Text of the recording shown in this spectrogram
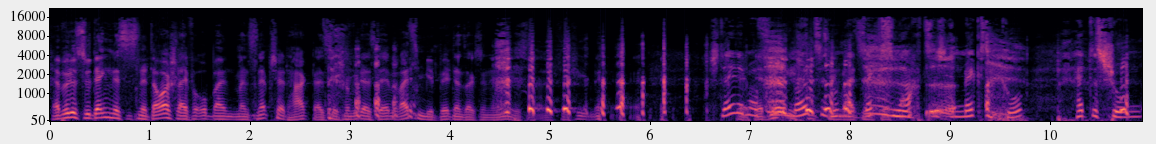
dann würdest du denken, das ist eine Dauerschleife, oh mein, mein Snapchat hakt, da ist ja schon wieder dasselbe Weizenbierbild, dann sagst du, nee, nee, das ist alles verschiedene. Stell dir mal Der- vor, der- 1986 in Mexiko hätte es schon,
